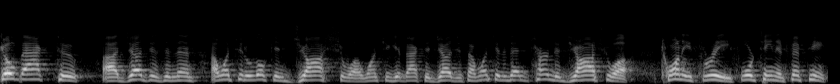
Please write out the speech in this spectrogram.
Go back to uh, Judges, and then I want you to look in Joshua. Once you get back to Judges, I want you to then turn to Joshua 23, 14, and 15.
